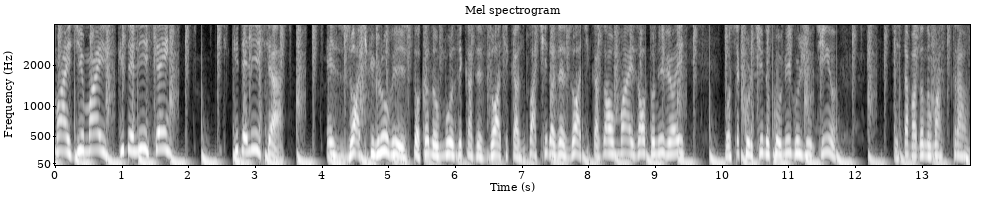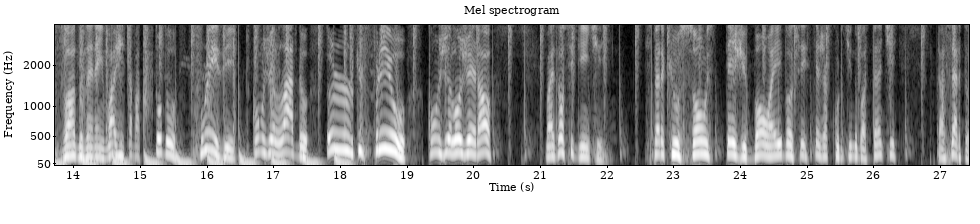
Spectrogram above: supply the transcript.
Demais, demais, que delícia, hein? Que delícia! Exotic Grooves, tocando músicas exóticas, batidas exóticas ao mais alto nível aí. Você curtindo comigo juntinho. Estava dando umas travadas aí na imagem, estava todo freeze, congelado. Urr, que frio! Congelou geral. Mas é o seguinte, espero que o som esteja bom aí, você esteja curtindo bastante, tá certo?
